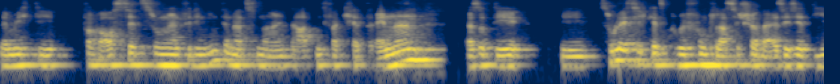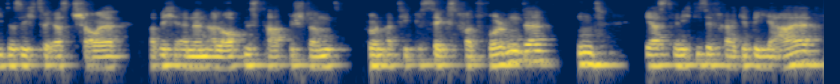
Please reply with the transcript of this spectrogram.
nämlich die Voraussetzungen für den internationalen Datenverkehr trennen. Also die die Zulässigkeitsprüfung klassischerweise ist ja die, dass ich zuerst schaue, habe ich einen Erlaubnistatbestand von Artikel 6 fortfolgende und erst wenn ich diese Frage bejahe,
